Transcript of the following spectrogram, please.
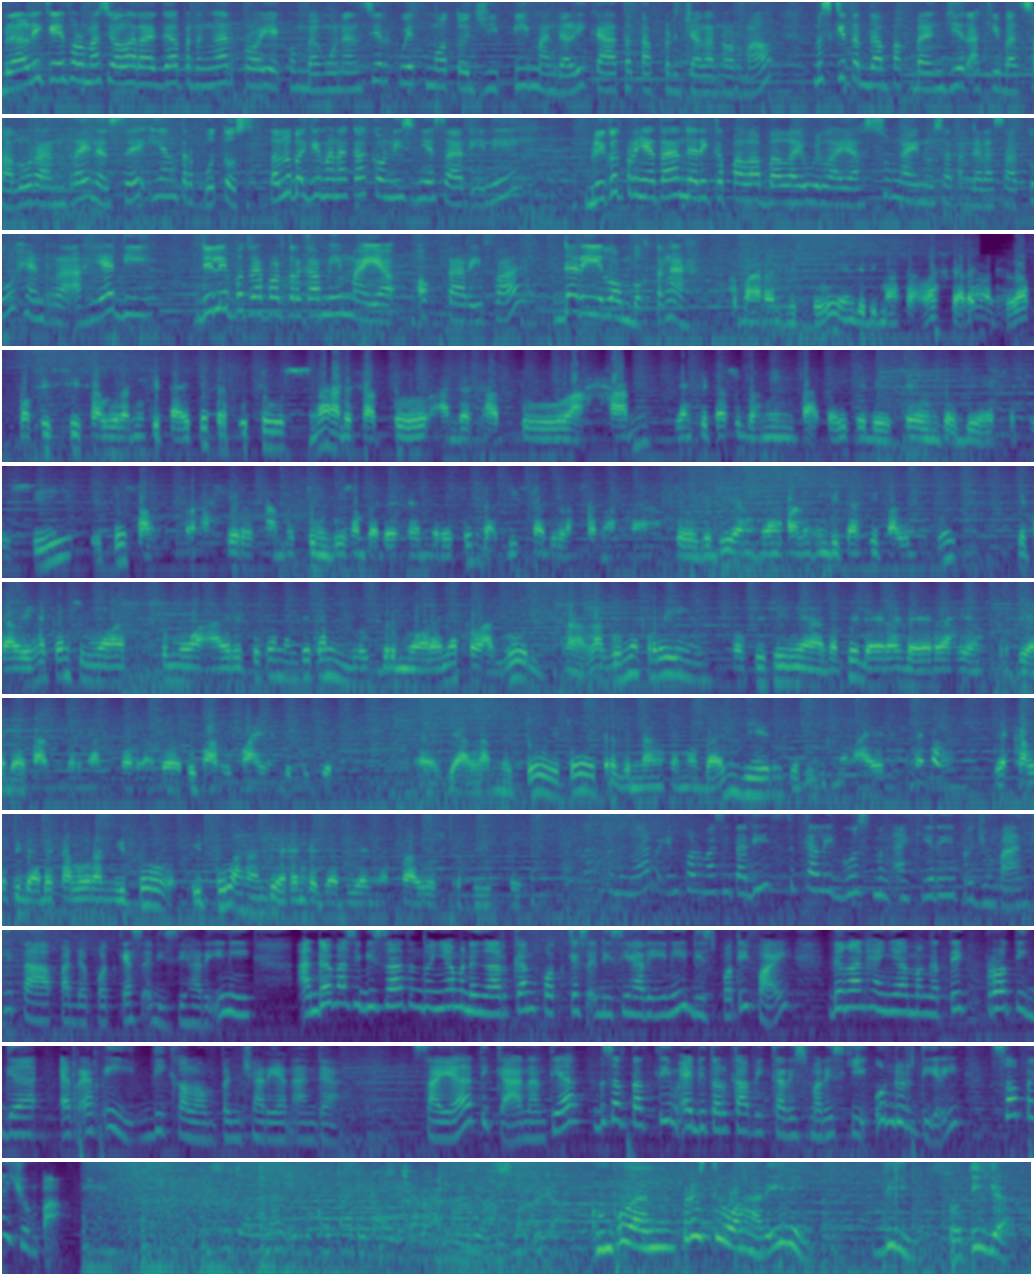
Beralih ke informasi olahraga, pendengar proyek pembangunan sirkuit MotoGP Mandalika tetap berjalan normal meski terdampak banjir akibat saluran drainase yang terputus. Lalu bagaimanakah kondisinya saat ini? Berikut pernyataan dari Kepala Balai Wilayah Sungai Nusa Tenggara I, Hendra Ahyadi, diliput reporter kami Maya Oktarifa dari Lombok Tengah kemarin itu yang jadi masalah sekarang adalah posisi saluran kita itu terputus. Nah ada satu ada satu lahan yang kita sudah minta ke ITDC untuk dieksekusi itu sampai terakhir kami tunggu sampai Desember itu nggak bisa dilaksanakan. So, jadi yang yang paling indikasi paling itu kita lihat kan semua semua air itu kan nanti kan bermuaranya ke lagun. Nah, lagunnya kering posisinya, tapi daerah-daerah yang seperti ada kantor-kantor atau rumah-rumah yang di pinggir eh, jalan itu itu tergenang sama banjir jadi air memang ya kalau tidak ada saluran itu itulah nanti akan kejadiannya selalu seperti itu informasi tadi sekaligus mengakhiri perjumpaan kita pada podcast edisi hari ini. Anda masih bisa tentunya mendengarkan podcast edisi hari ini di Spotify dengan hanya mengetik Pro 3 RRI di kolom pencarian Anda. Saya Tika Anantia beserta tim editor kami Karisma Rizky undur diri. Sampai jumpa jalanan ibu kota DKI Jakarta Kumpulan peristiwa hari ini di Pro 3.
